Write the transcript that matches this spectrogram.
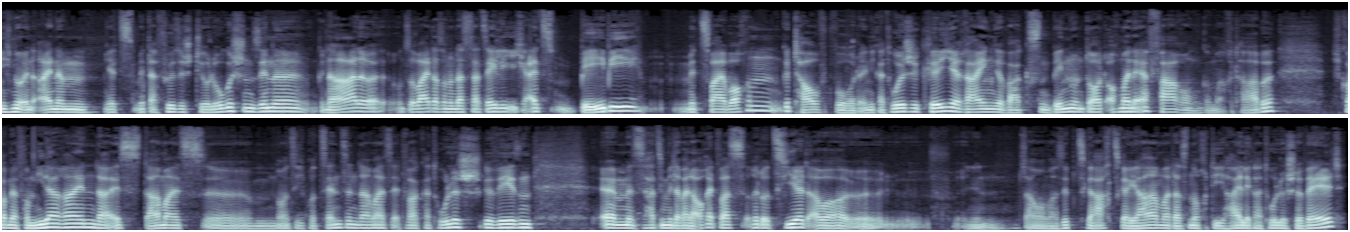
nicht nur in einem jetzt metaphysisch-theologischen Sinne, Gnade und so weiter, sondern dass tatsächlich ich als Baby mit zwei Wochen getauft wurde, in die katholische Kirche reingewachsen bin und dort auch meine Erfahrungen gemacht habe. Ich komme ja vom Niederrhein, da ist damals äh, 90 Prozent sind damals etwa katholisch gewesen. Ähm, es hat sich mittlerweile auch etwas reduziert, aber äh, in den, sagen wir mal, 70er, 80er Jahren war das noch die heile katholische Welt.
